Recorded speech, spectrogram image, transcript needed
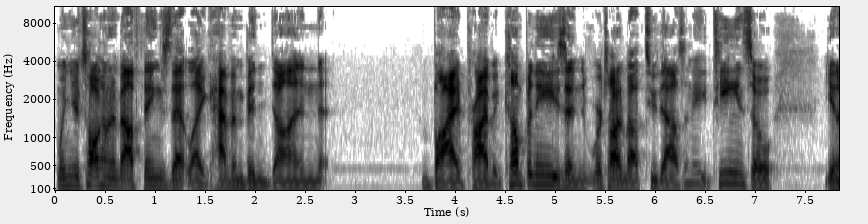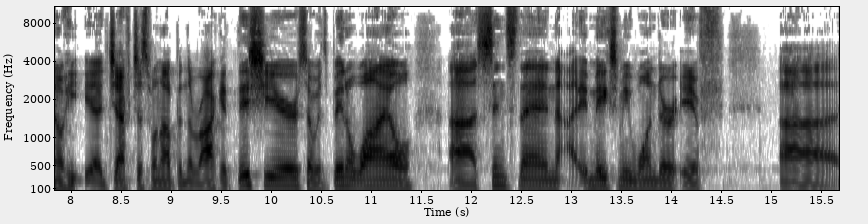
when you're talking about things that like haven't been done by private companies, and we're talking about 2018, so you know, he uh, Jeff just went up in the rocket this year, so it's been a while uh, since then. It makes me wonder if, uh,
